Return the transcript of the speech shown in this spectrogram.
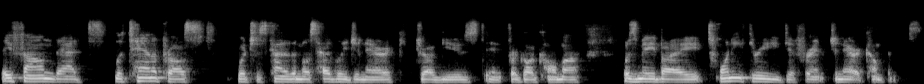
they found that latanoprost, which is kind of the most heavily generic drug used in, for glaucoma, was made by 23 different generic companies.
